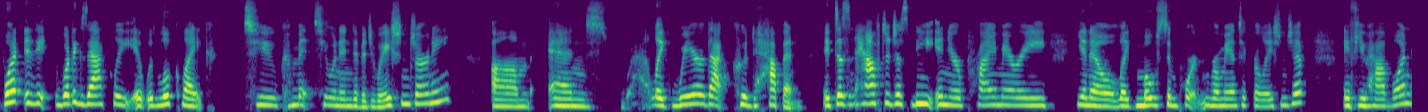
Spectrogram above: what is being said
what it what exactly it would look like to commit to an individuation journey um and like where that could happen it doesn't have to just be in your primary you know like most important romantic relationship if you have one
